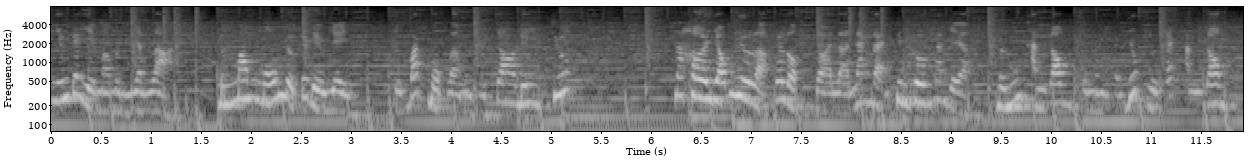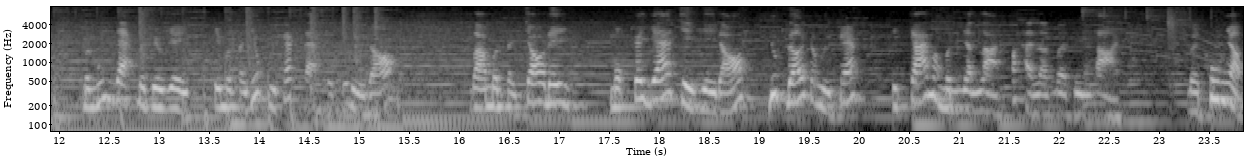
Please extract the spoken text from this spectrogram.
những cái gì mà mình nhận lại, mình mong muốn được cái điều gì thì bắt buộc là mình phải cho đi trước. Nó hơi giống như là cái luật gọi là năng đoạn kim cương, các anh chị ạ. À. mình muốn thành công thì mình phải giúp người khác thành công. Mình muốn đạt được điều gì thì mình phải giúp người khác đạt được cái điều đó và mình phải cho đi một cái giá trị gì đó giúp đỡ cho người khác. Thì cái mà mình nhận lại có thể là về tiền tài, về thu nhập.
